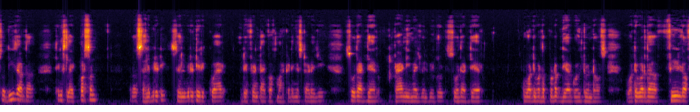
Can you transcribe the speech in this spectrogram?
So these are the things like person, you know, celebrity. Celebrity require different type of marketing strategy so that their brand image will be good so that their whatever the product they are going to endorse whatever the field of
